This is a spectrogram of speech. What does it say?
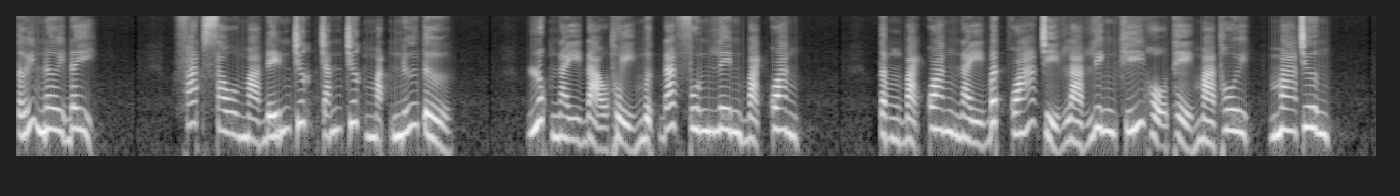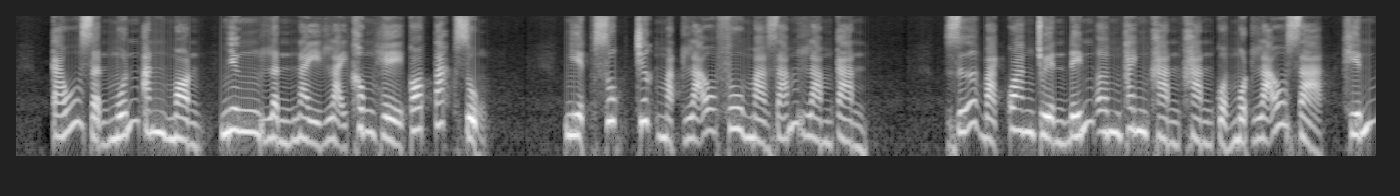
Tới nơi đây. Phát sau mà đến trước chắn trước mặt nữ tử. Lúc này đảo thủy mực đã phun lên bạch quang. Tầng bạch quang này bất quá chỉ là linh khí hộ thể mà thôi, ma trương. Cáo giận muốn ăn mòn, nhưng lần này lại không hề có tác dụng. Nhiệt xúc trước mặt lão phu mà dám làm càn. Giữa bạch quang truyền đến âm thanh khàn khàn của một lão giả, khiến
